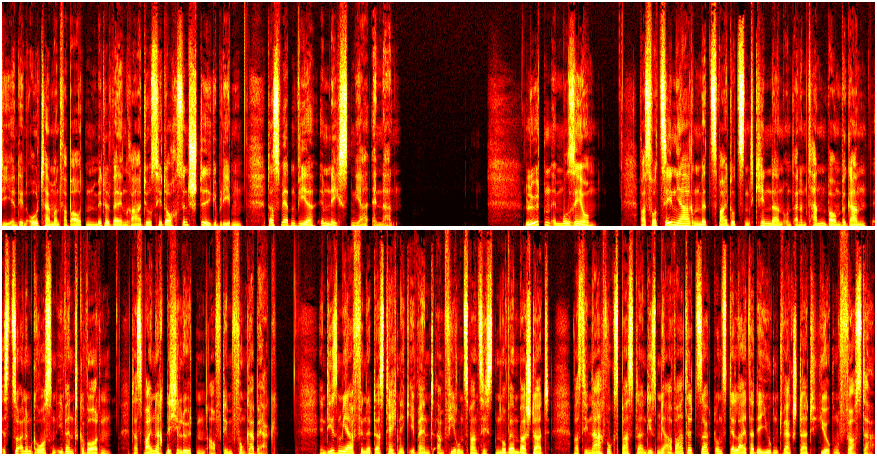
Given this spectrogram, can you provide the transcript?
Die in den Oldtimern verbauten Mittelwellenradios jedoch sind still geblieben. Das werden wir im nächsten Jahr ändern. Löten im Museum. Was vor zehn Jahren mit zwei Dutzend Kindern und einem Tannenbaum begann, ist zu einem großen Event geworden. Das weihnachtliche Löten auf dem Funkerberg. In diesem Jahr findet das Technik-Event am 24. November statt. Was die Nachwuchsbastler in diesem Jahr erwartet, sagt uns der Leiter der Jugendwerkstatt Jürgen Förster.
